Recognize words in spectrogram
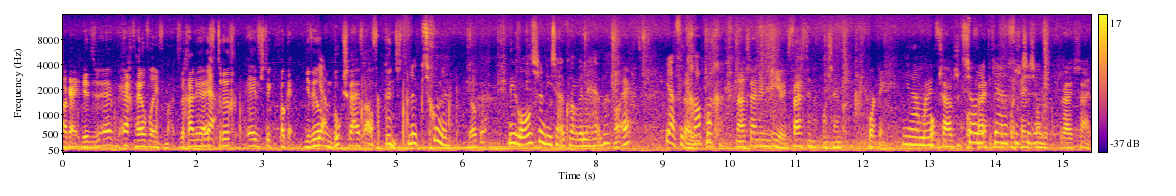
Oké, dit is eh, echt heel veel informatie. We gaan nu even Ja. terug, even stuk. Oké, je wil Ja. een boek schrijven over kunst. Leuke schoenen. Welke? Die roze, die zou ik wel willen hebben. Oh, echt? Ja, vind ik grappig. Nou, zijn in hier 25% korting. Ja, maar Of zouden ze voor Zo, 25% ja, van de prijs zijn?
